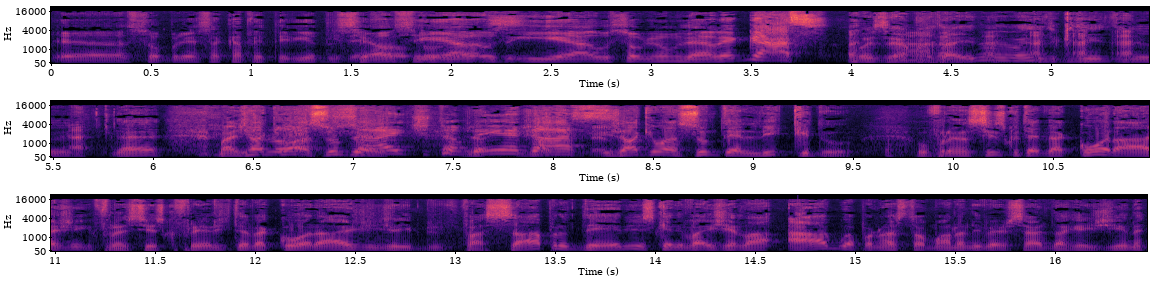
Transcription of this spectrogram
é, sobre essa cafeteria do Celso, e, ela, e a, o sobrenome dela é Gás. Pois é, mas aí não né? Mas já que o assunto é- site é, também já, é gás. Já, já, que o assunto é líquido, o Francisco teve a coragem, Francisco Freire teve a coragem de passar para o Denis que ele vai gelar água para nós tomar no aniversário da Regina.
